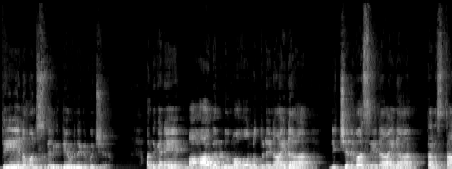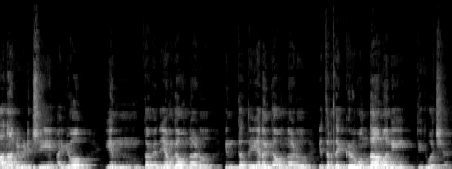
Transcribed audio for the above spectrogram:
దేన మనస్సు కలిగి దేవుడి దగ్గరికి వచ్చారు అందుకనే మహాగణుడు మహోన్నతుడైన ఆయన నిత్య నివాసి అయిన ఆయన తన స్థానాన్ని విడిచి అయ్యో ఎంత వినయంగా ఉన్నాడు ఇంత దేనంగా ఉన్నాడు ఇతని దగ్గర ఉందామని దిగి వచ్చాడు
